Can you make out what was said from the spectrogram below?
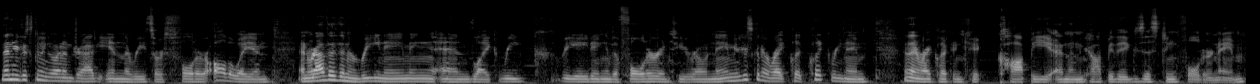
Then you're just going to go ahead and drag in the resource folder all the way in. And rather than renaming and like recreating the folder into your own name, you're just going to right click, click rename, and then right click and click copy, and then copy the existing folder name.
